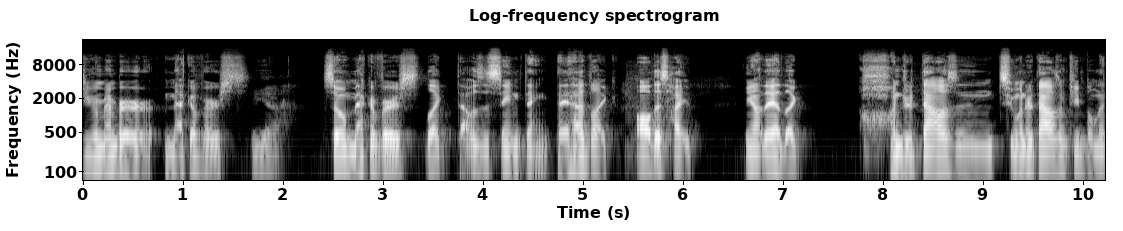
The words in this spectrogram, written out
do you remember MekaVerse? yeah. So MekaVerse, like that was the same thing. They had like all this hype. You know, they had like 100,000, 200,000 people in the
